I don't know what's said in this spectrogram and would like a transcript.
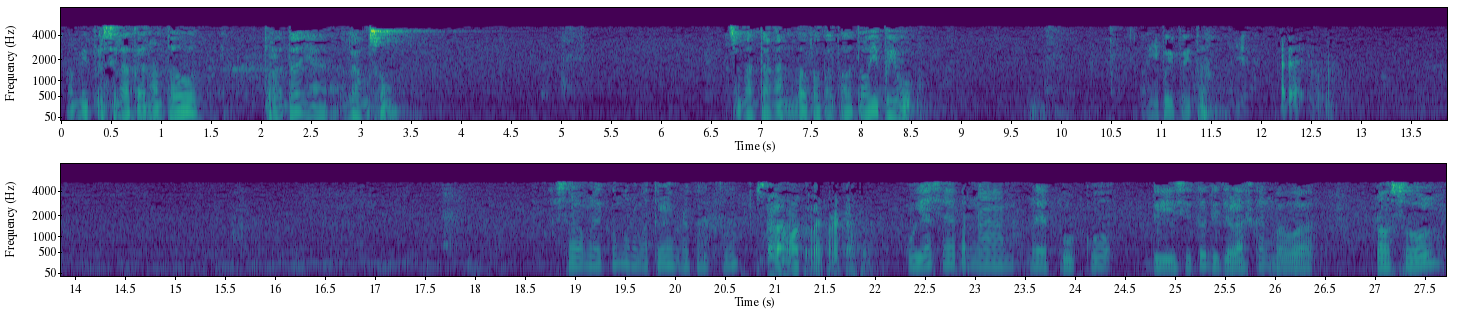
Kami persilakan untuk bertanya langsung. Sungan tangan bapak-bapak atau ibu-ibu. Ah, ibu-ibu itu. Ya. Ada. Assalamualaikum warahmatullahi wabarakatuh. Assalamualaikum warahmatullahi wabarakatuh. ya saya pernah melihat buku di situ dijelaskan bahwa Rasul,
